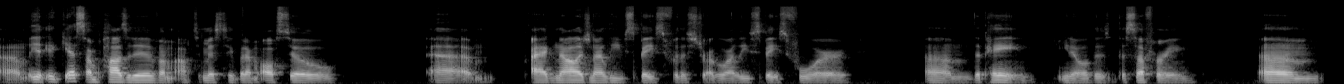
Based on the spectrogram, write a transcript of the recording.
um I, I guess I'm positive, I'm optimistic, but I'm also um I acknowledge and I leave space for the struggle. I leave space for um, the pain, you know, the the suffering. Um,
